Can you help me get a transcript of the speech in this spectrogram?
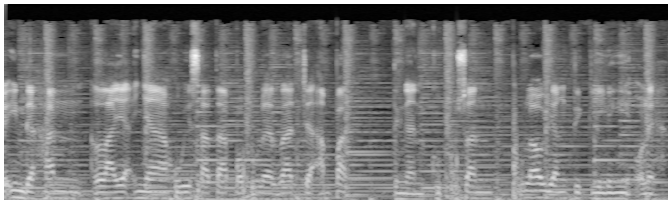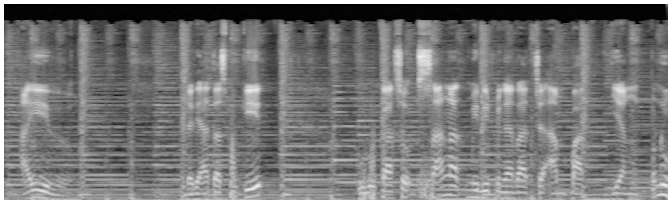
keindahan layaknya wisata populer Raja Ampat dengan gugusan pulau yang dikelilingi oleh air. Dari atas bukit, Ulu Kasuk sangat mirip dengan Raja Ampat yang penuh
